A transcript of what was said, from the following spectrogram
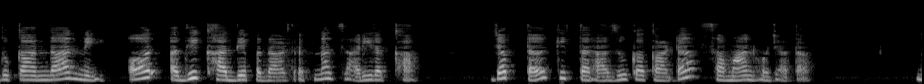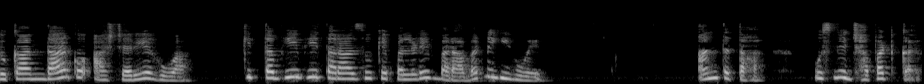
दुकानदार ने और अधिक खाद्य पदार्थ रखना जारी रखा, जब तक कि तराजू का कांटा समान हो जाता। दुकानदार को आश्चर्य हुआ कि तभी भी तराजू के पलड़े बराबर नहीं हुए। अंततः उसने झपट कर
